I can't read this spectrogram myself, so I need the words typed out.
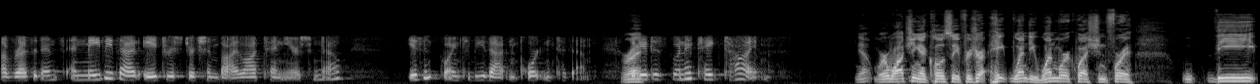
of residents. And maybe that age restriction bylaw 10 years from now isn't going to be that important to them. Right. But it is going to take time. Yeah, we're watching it closely for sure. Hey, Wendy, one more question for you. The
